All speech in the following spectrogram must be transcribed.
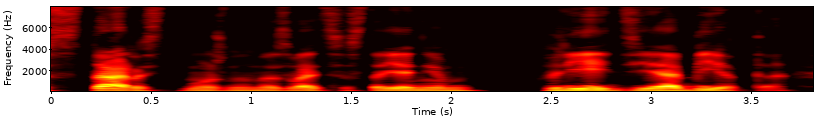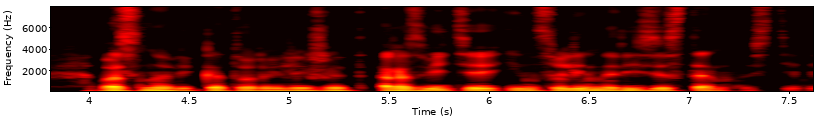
старость можно назвать состоянием предиабета, в основе которой лежит развитие инсулинорезистентности.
